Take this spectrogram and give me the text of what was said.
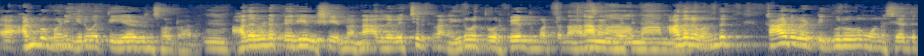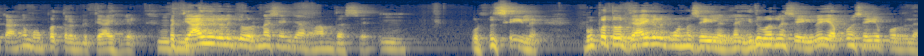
அஹ் அன்புமணி இருபத்தி ஏழுன்னு சொல்றாரு ம். அதை விட பெரிய விஷயம் என்னன்னா அதில் வச்சிருக்கிறாங்க இருபத்தோரு பேர் மட்டும்தான் அதுல வந்து காடு வெட்டி குருவும் ஒன்று சேர்த்துட்டாங்க முப்பத்தி ரெண்டு தியாகிகள். இப்போ தியாகிகளுக்கு ஒரு என்ன செஞ்சார் ராமதாஸ். ஒன்றும் செய்யலை. முப்பத்தோரு தியாகிகளுக்கு ஒன்றும் செய்யலைல்ல. இதுவரையிலும் செய்யலை எப்பவும் செய்ய போகிறதில்ல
